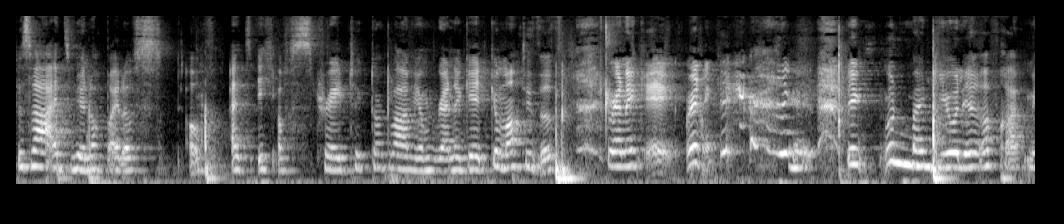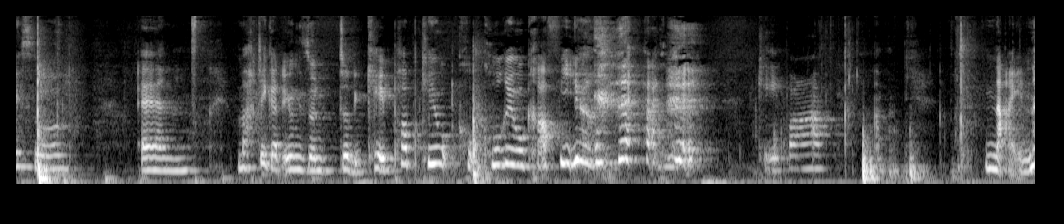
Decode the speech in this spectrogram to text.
das war, als wir noch beide auf, auf, als ich auf Straight TikTok war, wir haben Renegade gemacht, dieses Renegade, Renegade, Renegade. Und mein Geo-Lehrer fragt mich so, ähm, macht ihr gerade irgendwie so, so eine K-Pop-Choreografie? K-Pop. Nein.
